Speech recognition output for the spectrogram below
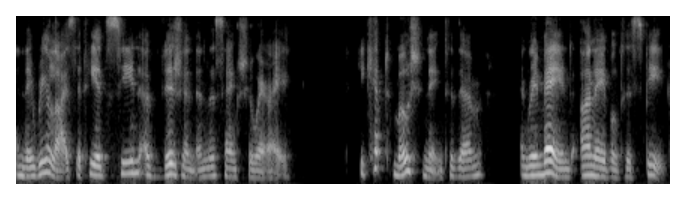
and they realized that he had seen a vision in the sanctuary. He kept motioning to them and remained unable to speak.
